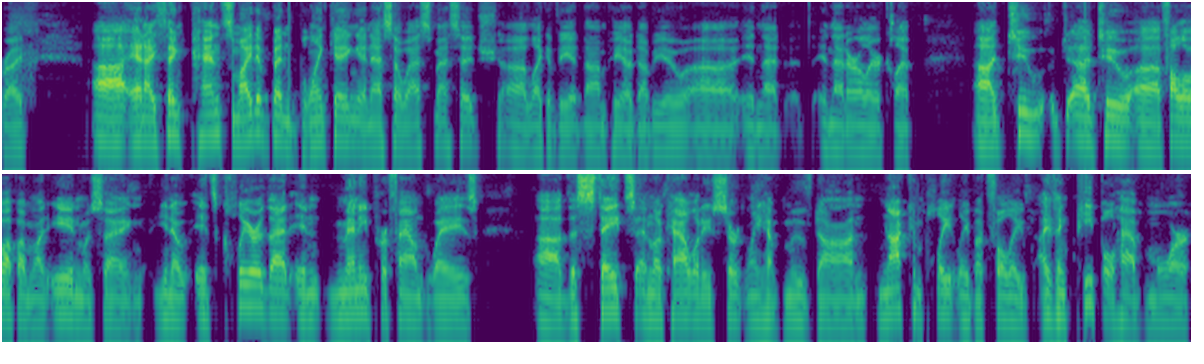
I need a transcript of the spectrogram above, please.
right? Uh, and I think Pence might have been blinking an SOS message, uh, like a Vietnam POW, uh, in that in that earlier clip. Uh, to uh, to uh, follow up on what Ian was saying, you know, it's clear that in many profound ways, the states and localities certainly have moved on, not completely, but fully. I think people have more.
